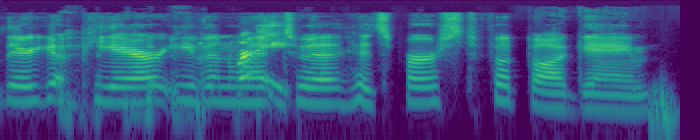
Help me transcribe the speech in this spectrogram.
There you go. Pierre even Right. went to his first football game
